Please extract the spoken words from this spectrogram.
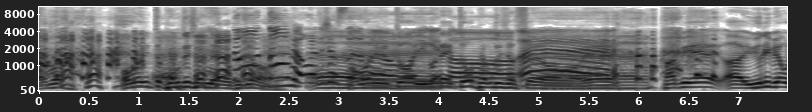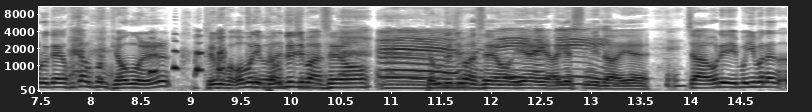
어머, 어머니 또 병 드셨네요. 그죠? 또 병을 드셨어요. 어머니 또 저희 이번에 어머니께서. 또 병 드셨어요. 예. 예. 가비에 아, 유리병으로 된 화장품 병을 들고 가. 어머니 병 들지 마세요. 병 들지 마세요. 네, 예, 예, 화이팅. 알겠습니다. 예. 자, 우리 뭐 이번엔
